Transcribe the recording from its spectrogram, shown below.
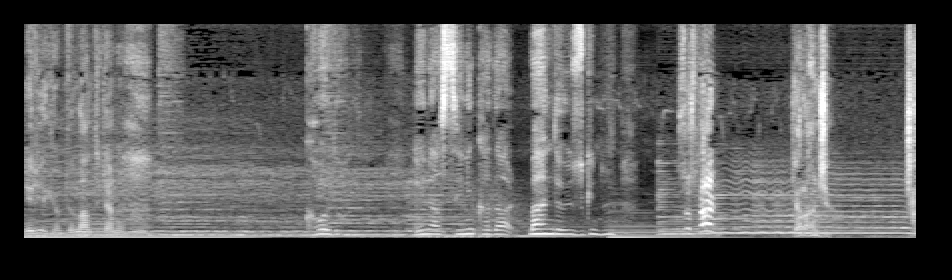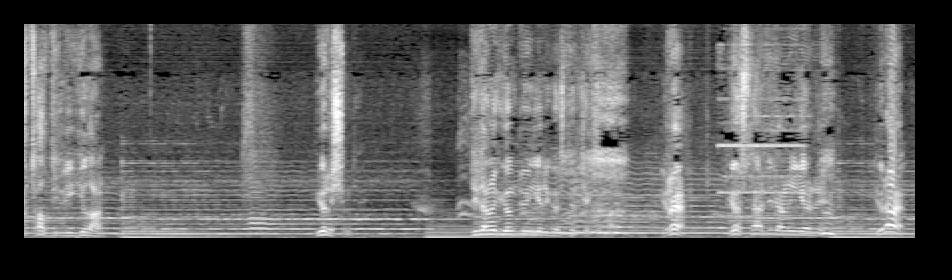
Nereye gömdün lan Dilan'ı? Kordon. En az senin kadar ben de üzgünüm. Sus lan! Yalancı. Çatal dilli yılan. Yürü şimdi. Dilan'ı gömdüğün yeri göstereceksin bana. Yürü. Göster Dilan'ın yerini. Yürü.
